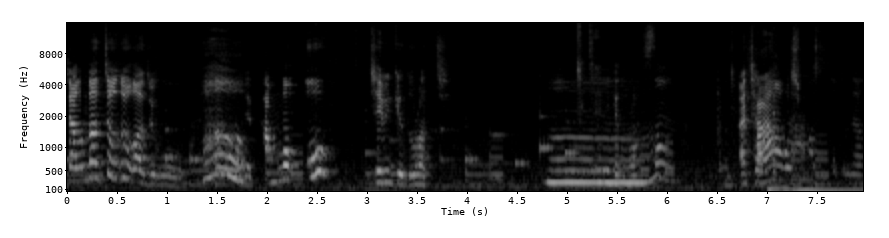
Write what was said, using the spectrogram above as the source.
장난 쳐줘가지고 이제 밥 먹고 재밌게 놀았지. 음. 재밌게 놀았어. 아 자랑하고 싶었어 그냥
